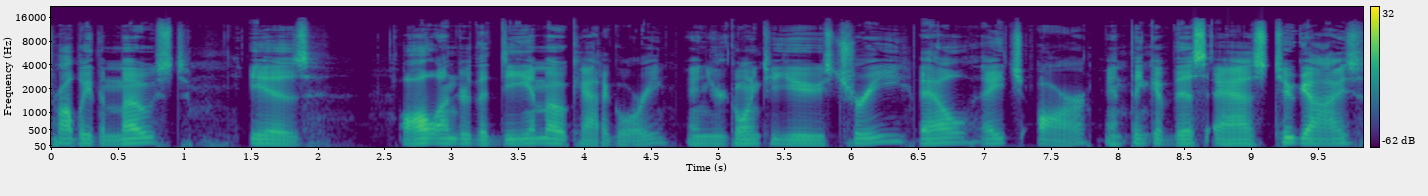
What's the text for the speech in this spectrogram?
probably the most is all under the DMO category, and you're going to use tree LHR and think of this as two guys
